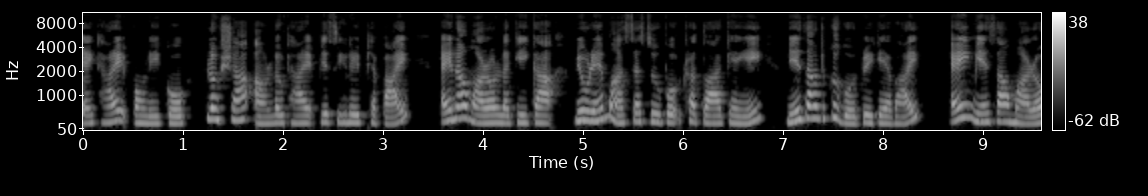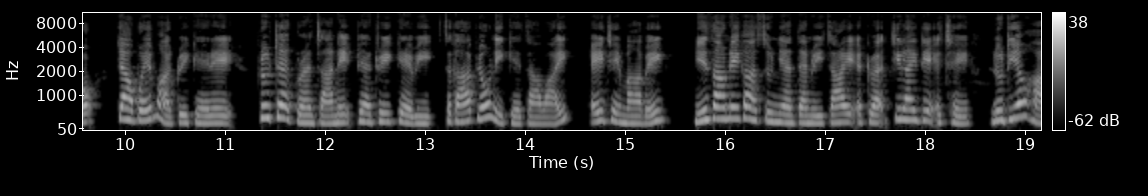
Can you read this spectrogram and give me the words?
ရိုက်ထားတဲ့ပုံလေးကိုလှုပ်ရှားအောင်လုပ်ထားတဲ့ပစ္စည်းလေးဖြစ်ပါတယ်။အဲ့နောက်မှာတော့လက်ကီကမြို့ထဲမှာဆက်စုဖို့ထွက်သွားခဲ့ရင်မြင်းဆောင်တစ်ခုကိုတွေ့ခဲ့ပါတယ်။အဲ့ဒီမြင်းဆောင်မှာတော့ပြပွဲမှာတွေ့ခဲ့တဲ့ Protect Granger နဲ့ပြန်တွေ့ခဲ့ပြီးစကားပြောနေခဲ့ကြပါတယ်။အဲ့ဒီချိန်မှာပဲ မြင်းဆောင်တွေကစူညံတန်တွေကြားတဲ့အတွက်ကြည့်လိုက်တဲ့အချိန်လူတယောက်ဟာ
